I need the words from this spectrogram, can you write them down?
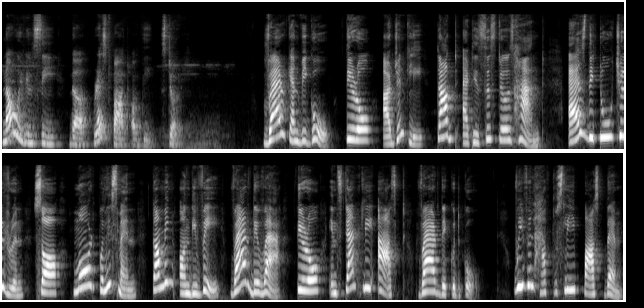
Now we will see the rest part of the story. Where can we go? Tiro urgently tugged at his sister's hand as the two children saw more policemen coming on the way where they were. Tiro instantly asked where they could go. We will have to sleep past them,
